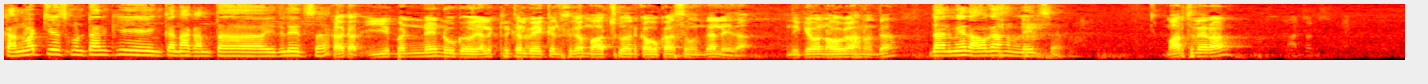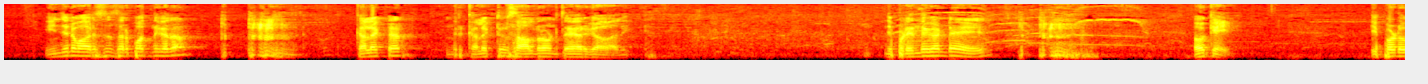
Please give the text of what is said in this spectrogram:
Convert చేసుకుంటానికి ఇంకా నాకు అంత ఇది లేదు సార్. కాదు కాదు. ఈ బండినే నువ్వు ఎలక్ట్రికల్ వెహికల్స్గా మార్చుకోవడానికి అవకాశం ఉందా లేదా? నీకేమన్నా అవగాహన ఉందా? దాని మీద అవగాహన లేదు సార్. మార్చలేరా? ఇంజిన్ మారిస్తే సరిపోతుంది కదా? కలెక్టర్ మీరు కలెక్టర్స్ ఆల్రౌండ్ తయారు కావాలి. ఇప్పుడు ఎందుకంటే ఓకే. ఇప్పుడు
